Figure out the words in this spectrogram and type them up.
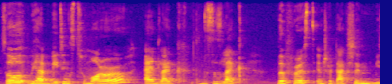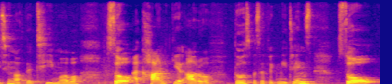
so we have meetings tomorrow and like this is like the first introduction meeting of the team so I can't get out of those specific meetings so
